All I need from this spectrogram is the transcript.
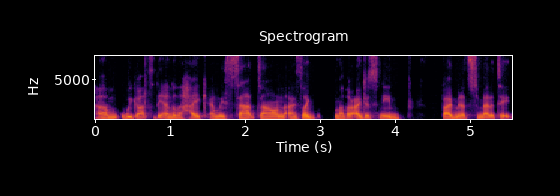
um, we got to the end of the hike and we sat down. I was like, Mother, I just need five minutes to meditate.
